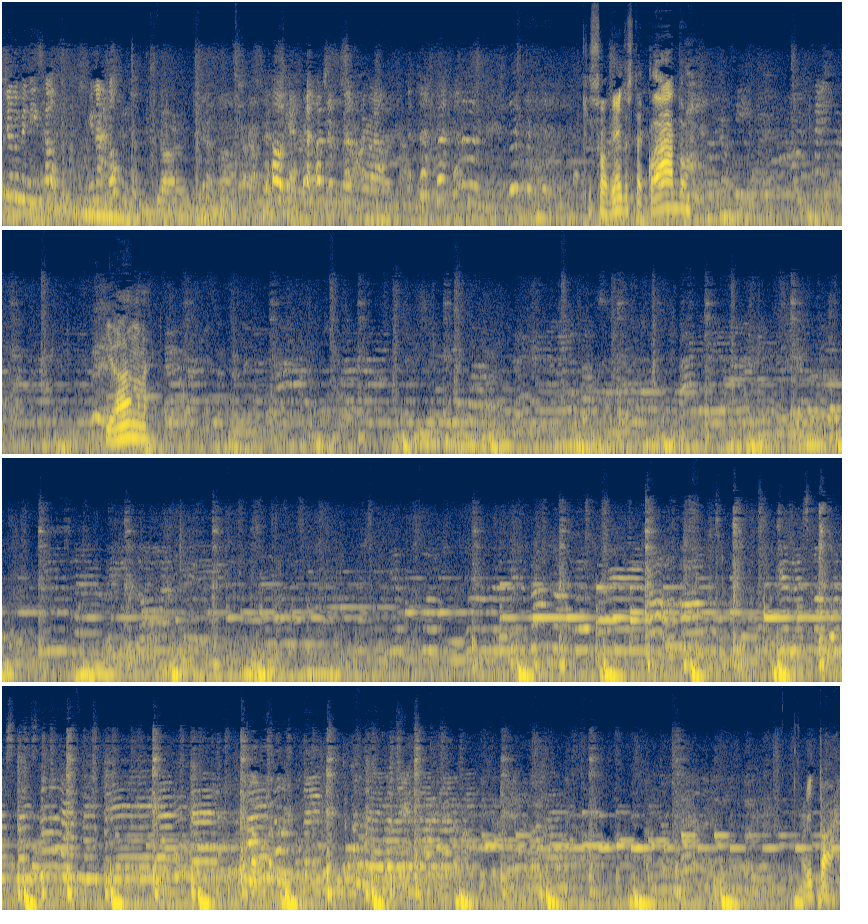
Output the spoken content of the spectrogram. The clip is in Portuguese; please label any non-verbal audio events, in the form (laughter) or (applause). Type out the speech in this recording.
This gentleman needs help. You're not helping him. Okay. (laughs) (laughs) Que só vende os teclados. Piano, né? Aí tá.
